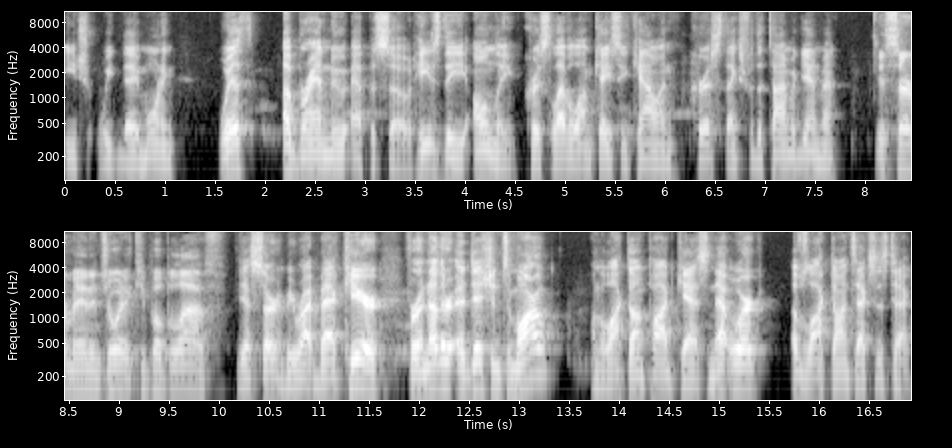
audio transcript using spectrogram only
each weekday morning with a brand new episode. He's the only Chris Level. I'm Casey Cowan. Chris, thanks for the time again, man. Yes, sir, man. Enjoyed it. Keep hope alive. Yes, sir. And be right back here for another edition tomorrow on the Locked On Podcast Network of Locked On Texas Tech.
